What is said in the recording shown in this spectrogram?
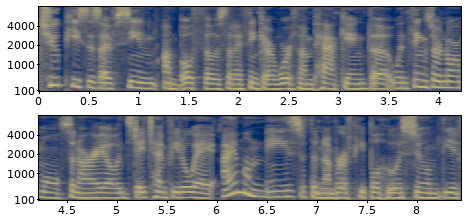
two pieces I've seen on both those that I think are worth unpacking. The when things are normal scenario and stay 10 feet away. I am amazed at the number of people who assume the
